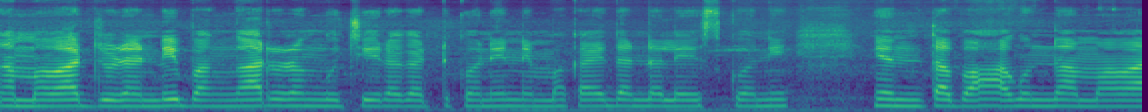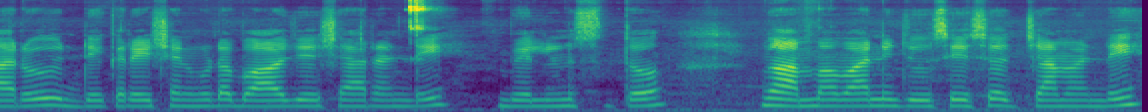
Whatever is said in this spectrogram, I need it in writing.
అమ్మవారు చూడండి బంగారు రంగు చీర కట్టుకొని నిమ్మకాయ దండలు వేసుకొని ఎంత బాగుందో అమ్మవారు. డెకరేషన్ కూడా బాగా చేశారండి బెలూన్స్తో. ఇంకా అమ్మవారిని చూసేసి వచ్చామండి.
